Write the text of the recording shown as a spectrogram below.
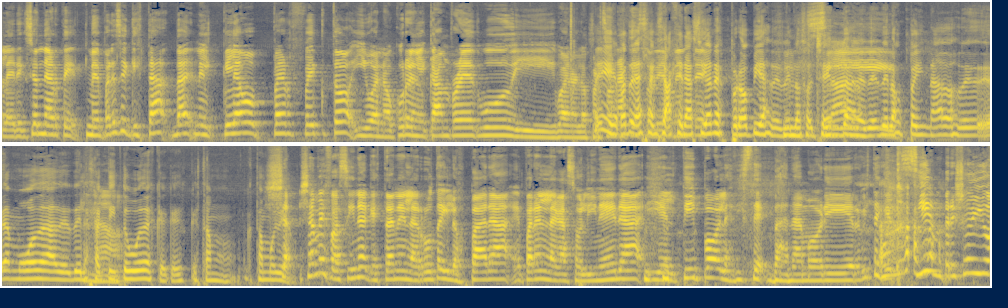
la dirección de arte. Me parece que está da en el clavo perfecto y bueno, ocurre en el Camp Redwood y bueno, los Sí, personajes. aparte de las exageraciones propias de, de los 80, Sí. de, de los peinados, de, de la moda, de, las No. actitudes que, que- que están, que están muy ya, bien. ya me fascina que están en la ruta y los para, eh, paran en la gasolinera y el tipo les dice, van a morir. Viste que siempre yo digo,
